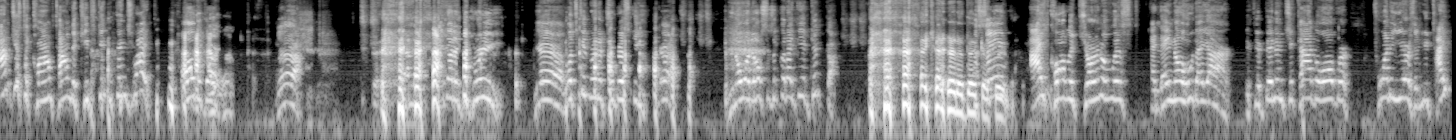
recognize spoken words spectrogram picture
I'm just a clown town that keeps getting things right all the time. Yeah. I got a degree. Yeah, let's get rid of Trubisky. Yeah. You know what else is a good idea? Ditka. get rid of Ditka. I call it journalist and they know who they are. If you've been in Chicago over 20 years and you type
